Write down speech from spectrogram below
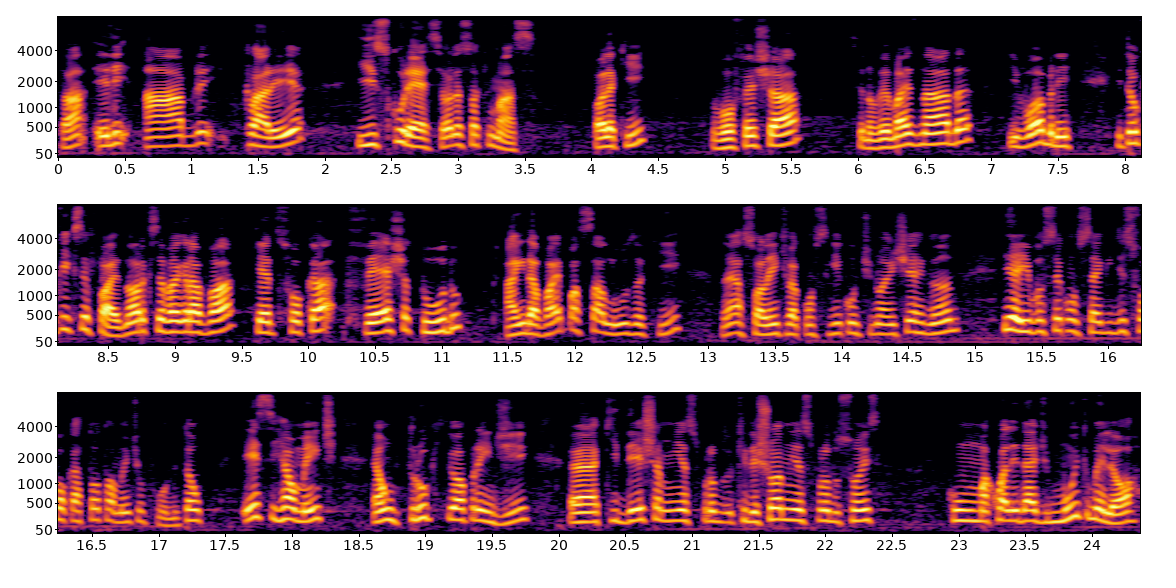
tá? Ele abre, clareia e escurece. Olha só que massa. Olha aqui, eu vou fechar, você não vê mais nada e vou abrir. Então o que que você faz? Na hora que você vai gravar, quer desfocar, fecha tudo, ainda vai passar luz aqui, né? a sua lente vai conseguir continuar enxergando e aí você consegue desfocar totalmente o fundo. Então, esse realmente é um truque que eu aprendi é, que, deixa minhas, que deixou as minhas produções com uma qualidade muito melhor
